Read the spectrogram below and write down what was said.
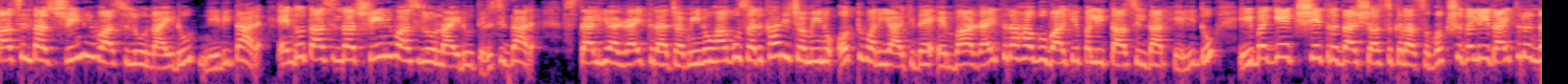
ತಹಸೀಲ್ದಾರ್ ಶ್ರೀನಿವಾಸುಲು ನಾಯ್ಡು ನೀಡಿದ್ದಾರೆ ಎಂದು ತಹಸೀಲ್ದಾರ್ ಶ್ರೀನಿವಾಸುಲು ನಾಯ್ಡು ತಿಳಿಸಿದ್ದಾರೆ. ಸ್ಥಳೀಯ ರೈತರ ಜಮೀನು ಹಾಗೂ ಸರ್ಕಾರಿ ಜಮೀನು ಒತ್ತುವರಿಯಾಗಿದೆ ಎಂಬ ರೈತರ ಹಾಗೂ ಬಾಗೇಪಲ್ಲಿ ತಹಸೀಲ್ದಾರ್ ಹೇಳಿದ್ದು, ಈ ಬಗ್ಗೆ ಕ್ಷೇತ್ರದ ಶಾಸಕರ ಸಮಕ್ಷದಲ್ಲಿ ರೈತರನ್ನ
